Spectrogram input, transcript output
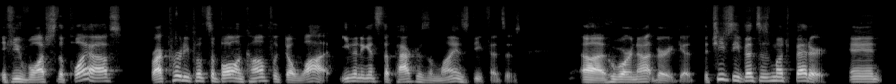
if you've watched the playoffs, Brock Purdy puts the ball in conflict a lot, even against the Packers and Lions defenses, uh, who are not very good. The Chiefs defense is much better. And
